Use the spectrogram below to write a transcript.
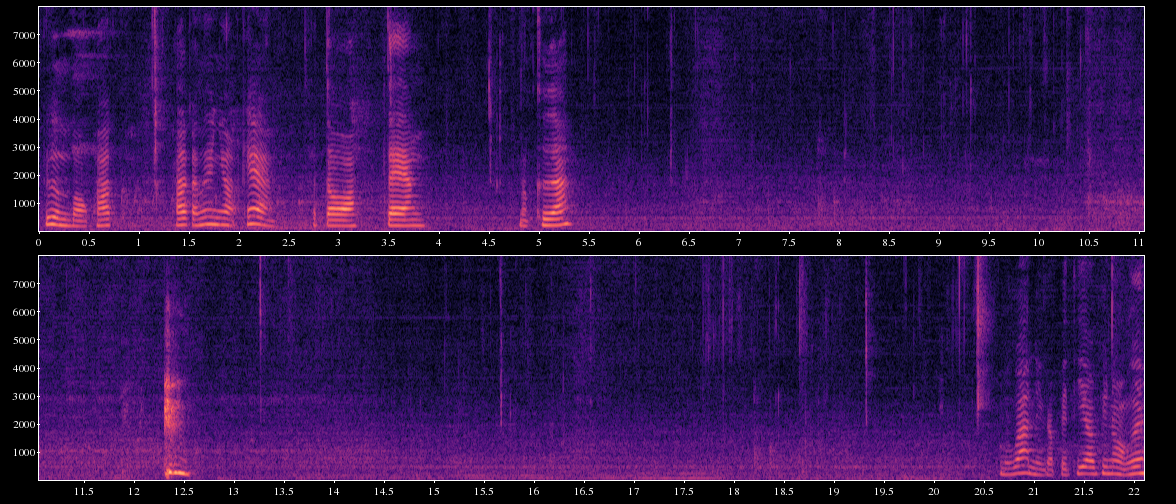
เพื่อนบอกพัก พักกันไม่หยอดแค่ กระตอ แตงมะเขือ มื่อวานนี่ก็ไปเที่ยวพี่น้องเอ้ย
